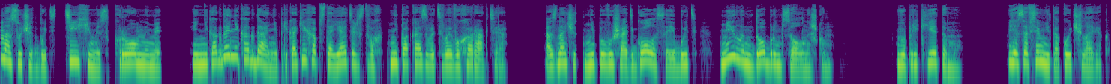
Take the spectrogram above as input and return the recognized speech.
Нас учат быть тихими, скромными и никогда-никогда ни при каких обстоятельствах не показывать своего характера, а значит, не повышать голоса и быть милым, добрым солнышком. Вопреки этому, я совсем не такой человек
